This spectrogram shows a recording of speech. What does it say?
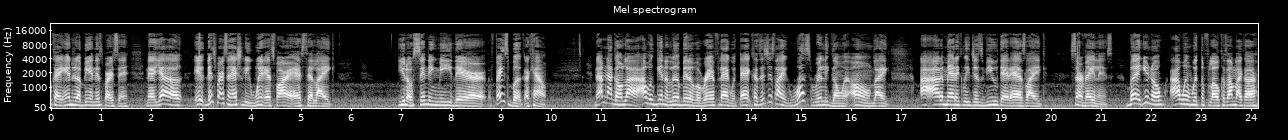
okay, ended up being this person. Now, y'all, it, this person actually went as far as to like, you know, sending me their Facebook account. Now, I'm not gonna lie, I was getting a little bit of a red flag with that because it's just like, what's really going on? Like, I automatically just viewed that as like surveillance. But, you know, I went with the flow because I'm like, uh,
